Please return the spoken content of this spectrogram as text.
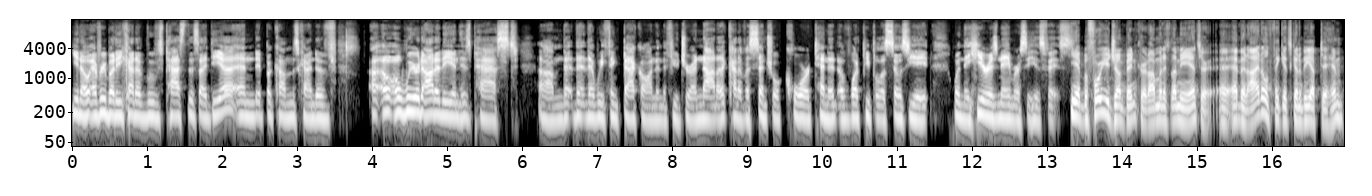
you know, everybody kind of moves past this idea and it becomes kind of a, a weird oddity in his past um, that, that, that, we think back on in the future and not a kind of a central core tenet of what people associate when they hear his name or see his face. Yeah, before you jump in, Kurt, I'm going to let me answer. Uh, I don't think it's going to be up to him.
